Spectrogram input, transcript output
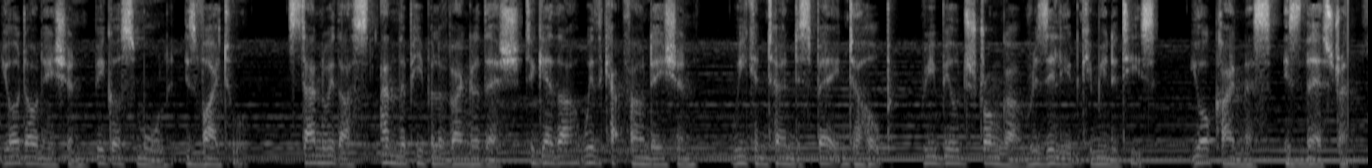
Your donation, big or small, is vital. Stand with us and the people of Bangladesh. Together with CAP Foundation, we can turn despair into hope rebuild stronger, resilient communities. Your kindness is their strength.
